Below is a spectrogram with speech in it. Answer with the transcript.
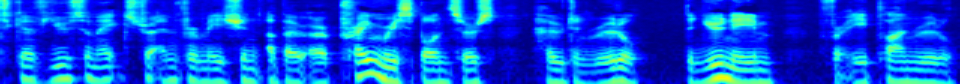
to give you some extra information about our primary sponsors, Howden Rural, the new name for A Plan Rural.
